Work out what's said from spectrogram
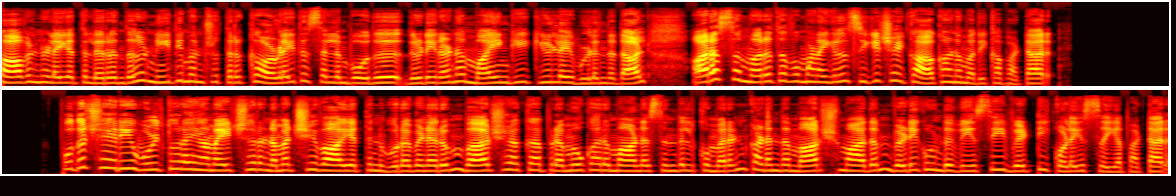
காவல் நிலையத்திலிருந்து நீதிமன்றத்திற்கு அழைத்து செல்லும்போது திடீரென மயங்கி கீழே விழுந்ததால் அரசு மருத்துவமனையில் சிகிச்சைக்காக அனுமதிக்கப்பட்டார். புதுச்சேரி உள்துறை அமைச்சர் நமச்சிவாயத்தின் உறவினரும் பாஜக பிரமுகருமான செந்தில்குமரன் கடந்த மார்ச் மாதம் வெடிகுண்டு வீசி வெட்டி கொலை செய்யப்பட்டார்.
